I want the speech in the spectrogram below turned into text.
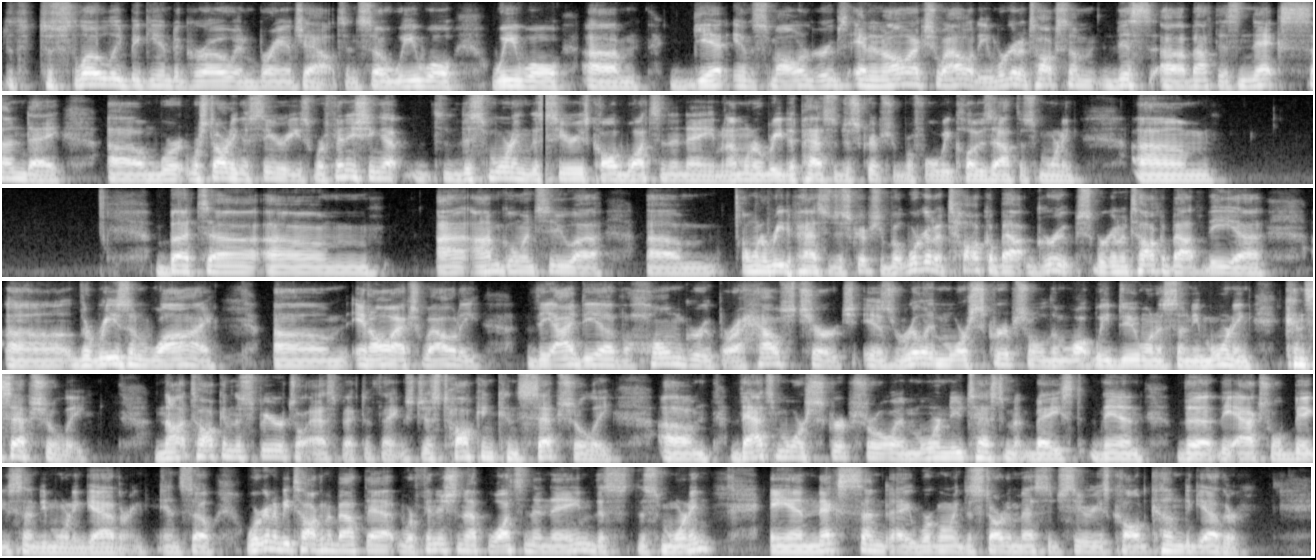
to slowly begin to grow and branch out. And so we will we will um, get in smaller groups. And in all actuality we're going to talk some this uh, about this next sunday. Um, we're, we're starting a series. We're finishing up this morning the series called what's in a name. And i'm going to read a passage of scripture before we close out this morning. Um, but uh, um, I, am going to uh, um, I want to read a passage of scripture, but we're going to talk about groups. We're going to talk about the uh, uh, the reason why, um, in all actuality, the idea of a home group or a house church is really more scriptural than what we do on a Sunday morning conceptually not talking the spiritual aspect of things, just talking conceptually. Um, that's more scriptural and more New Testament based than the the actual big Sunday morning gathering. And so we're going to be talking about that. We're finishing up what's in the name this this morning, and next Sunday we're going to start a message series called "Come Together."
